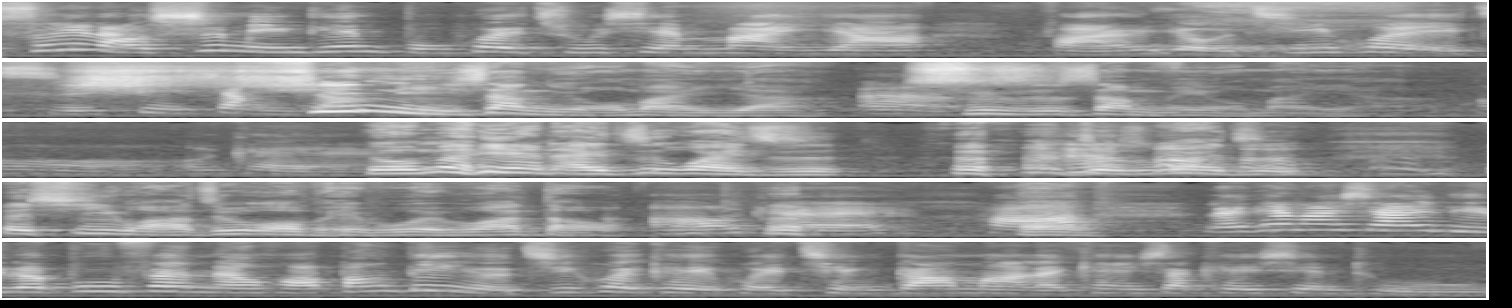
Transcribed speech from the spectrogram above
所以老师明天不会出现卖压，反而有机会持续上涨。心理上有卖压，嗯实上没有卖压。哦，OK，有卖压来自外资，就是外资 被西瓦猪我赔不会挖倒。OK，好嗯，来看到下一题的部分呢，华邦电有机会可以回前高吗？来看一下 K 线图。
